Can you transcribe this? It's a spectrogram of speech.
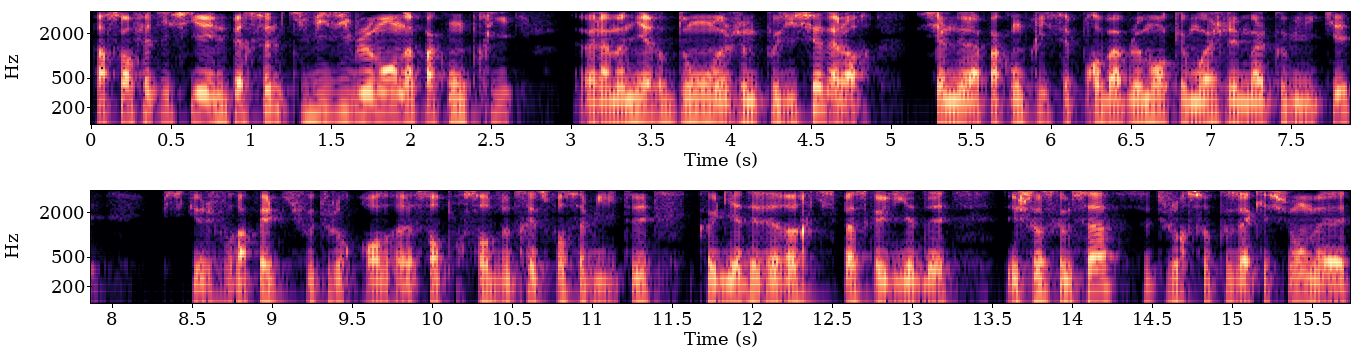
Parce qu'en fait, ici, il y a une personne qui visiblement n'a pas compris euh, la manière dont je me positionne. Alors, si elle ne l'a pas compris, c'est probablement que moi je l'ai mal communiqué, puisque je vous rappelle qu'il faut toujours prendre 100% de votre responsabilité quand il y a des erreurs qui se passent, quand il y a des, des choses comme ça. C'est toujours se poser la question, mais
